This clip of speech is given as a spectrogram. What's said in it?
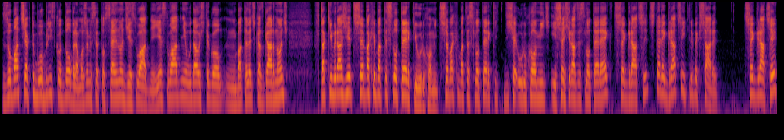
Zobaczcie jak tu było blisko, dobra, możemy sobie to selnąć, jest ładnie, jest ładnie, udało się tego mm, bateleczka zgarnąć. W takim razie trzeba chyba te sloterki uruchomić. Trzeba chyba te sloterki dzisiaj uruchomić i 6 razy sloterek, 3 graczy, 4 graczy i trybek szaret. Trzech graczy,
